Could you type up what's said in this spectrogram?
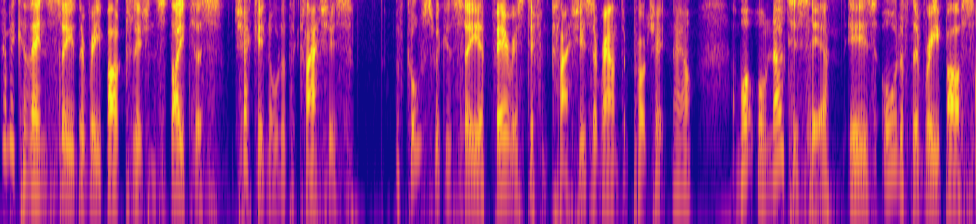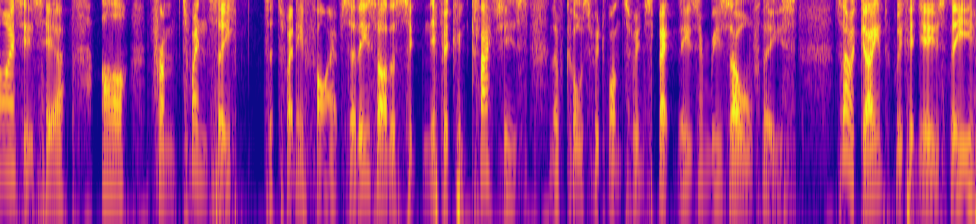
And we can then see the rebar collision status, checking all of the clashes. Of course, we can see various different clashes around the project now. And what we'll notice here is all of the rebar sizes here are from 20 to 25. So these are the significant clashes and of course we'd want to inspect these and resolve these. So again we can use the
